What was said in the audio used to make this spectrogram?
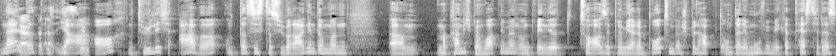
Nein, ja, das, ja, auch, natürlich, aber, und das ist das Überragende, man, ähm, man kann mich beim Wort nehmen und wenn ihr zu Hause Premiere Pro zum Beispiel habt und eine Movie Maker testet es,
